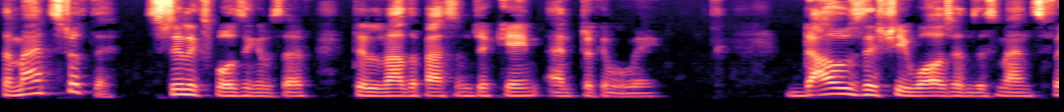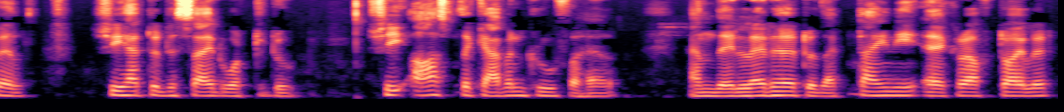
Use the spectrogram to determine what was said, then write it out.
The man stood there, still exposing himself till another passenger came and took him away. Doused as she was in this man's filth, she had to decide what to do. She asked the cabin crew for help and they led her to that tiny aircraft toilet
